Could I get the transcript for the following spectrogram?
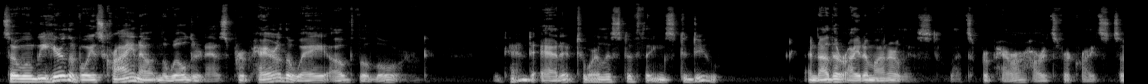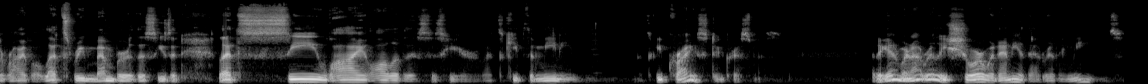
So when we hear the voice crying out in the wilderness, prepare the way of the Lord, we tend to add it to our list of things to do. Another item on our list let's prepare our hearts for Christ's arrival. Let's remember the season. Let's see why all of this is here. Let's keep the meaning. Let's keep Christ in Christmas. But again, we're not really sure what any of that really means.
